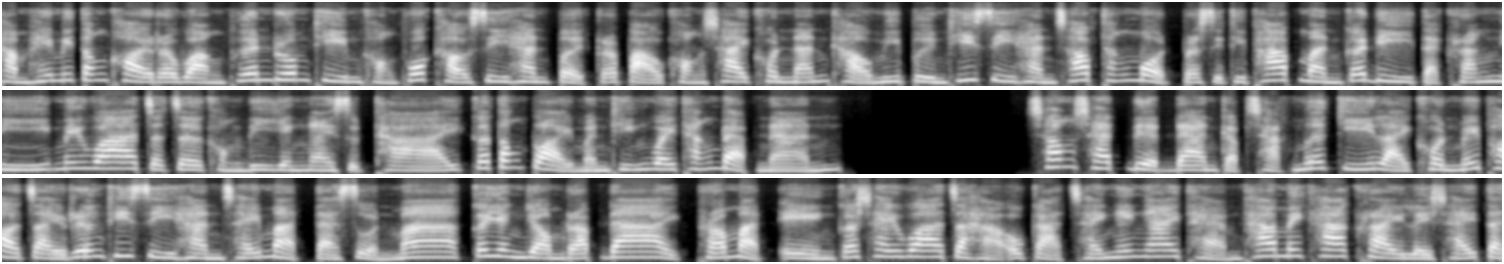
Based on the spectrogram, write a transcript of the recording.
ทำให้ไม่ต้องคอยระวังเพื่อนร่วมทีมของพวกเขาซีฮันเปิดกระเป๋าของชายคนนั้นเขามีปืนที่ซีฮันชอบทั้งหมดประสิทธิภาพมันก็ดี แต่ครั้งนี้ไม่ว่าจะเจอของดียังไงสุดท้าย ก็ต้องปล่อยมันทิ้งไว้ทั้งแบบนั้น ช่องแชทเดือดดานกับฉากเมื่อกี้หลายคนไม่พอใจเรื่องที่ซีฮันใช้หมัดแต่ส่วนมากก็ยังยอมรับได้ เพราะหมัดเองก็ใช่ว่าจะหาโอกาสใช้ง่าย ๆ แถมถ้าไม่ฆ่าใครเลยใช้แต่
